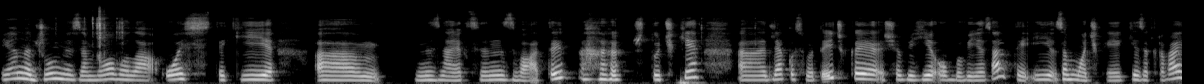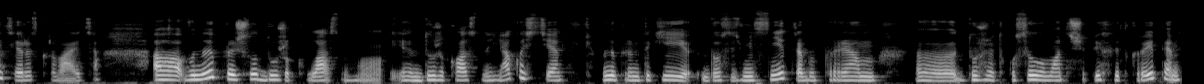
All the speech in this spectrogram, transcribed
я на Джумі замовила ось такі. Не знаю, як це назвати, штучки для косметички, щоб її обв'язати, і замочки, які закриваються і розкриваються. Вони прийшли дуже класного, е, дуже класної якості. Вони прям такі досить міцні, треба прям е, дуже таку силу мати, щоб їх відкрити.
